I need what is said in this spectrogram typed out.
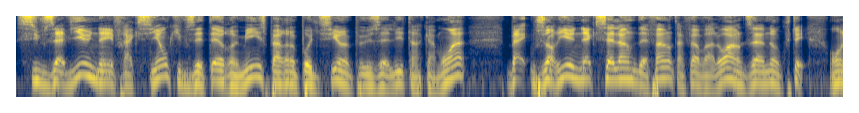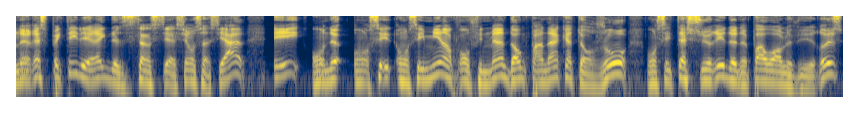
si vous aviez une infraction qui vous était remise par un policier un peu zélé tant qu'à moi, ben, vous auriez une excellente défense à faire valoir en disant, non, écoutez, on a respecté les règles de distanciation sociale et on, a, on s'est, on s'est mis en confinement, donc pendant 14 jours, on s'est assuré de ne pas avoir le virus,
